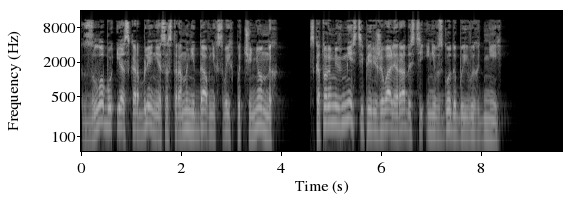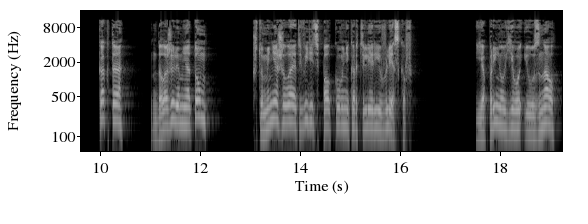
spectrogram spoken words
злобу и оскорбления со стороны недавних своих подчиненных, с которыми вместе переживали радости и невзгоды боевых дней. Как-то доложили мне о том, что меня желает видеть полковник артиллерии Влесков. Я принял его и узнал,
